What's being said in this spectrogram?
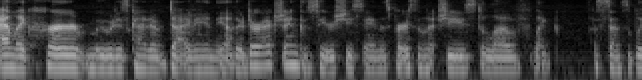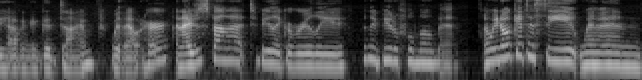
and like her mood is kind of diving in the other direction because here she's seeing this person that she used to love, like ostensibly having a good time without her. And I just found that to be like a really, really beautiful moment. And we don't get to see women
